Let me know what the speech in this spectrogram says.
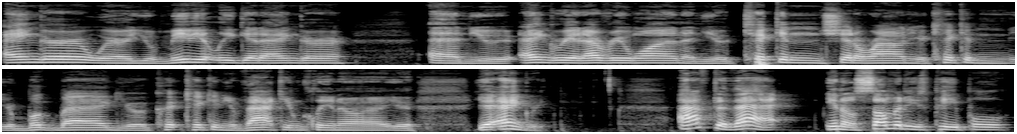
anger, where you immediately get anger and you're angry at everyone and you're kicking shit around. You're kicking your book bag, you're kicking your vacuum cleaner, you're, you're angry. After that, you know, some of these people,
